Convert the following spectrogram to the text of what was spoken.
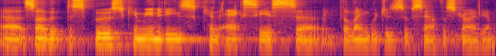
uh, so that dispersed communities can access the languages of South Australia.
